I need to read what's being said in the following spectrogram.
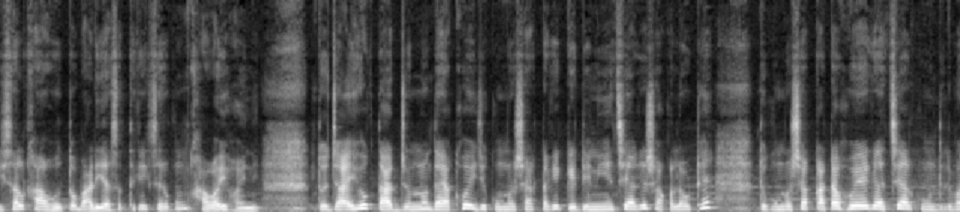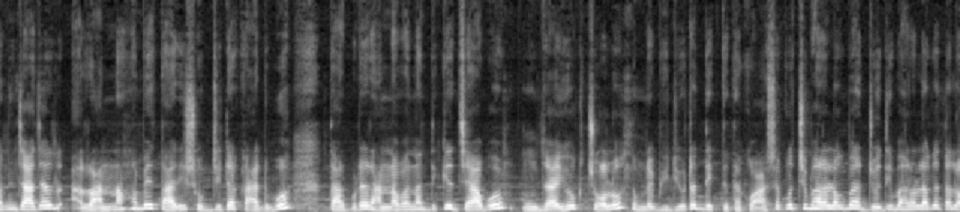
বিশাল খাওয়া হতো বাড়ি আসার থেকে সেরকম খাওয়াই হয়নি। তো যাই হোক, তার জন্য দেখো, এই যে কুমড়ো শাকটাকে কেটে নিয়েছি আগে সকালে উঠে। তো কুমড়ো শাক কাটা হয়ে গেছে, আর কুঁদলি মানে যা যা রান্না হবে তারই সবজিটা কাটবো। তারপরে রান্নাবান্নার দিকে যাব। যাই হোক, চলো তোমরা ভিডিওটা দেখতে থাকো। আশা করছি ভালো লাগবে, আর যদি ভালো লাগে তাহলে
